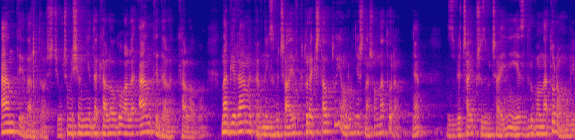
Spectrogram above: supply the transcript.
antywartości. Uczymy się nie dekalogu, ale antydekalogu. Nabieramy pewnych zwyczajów, które kształtują również naszą naturę. Nie? Zwyczaj, przyzwyczajenie jest drugą naturą, mówi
